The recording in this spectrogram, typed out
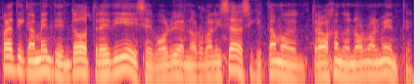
prácticamente en dos o tres días y se volvió a normalizar, así que estamos trabajando normalmente.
